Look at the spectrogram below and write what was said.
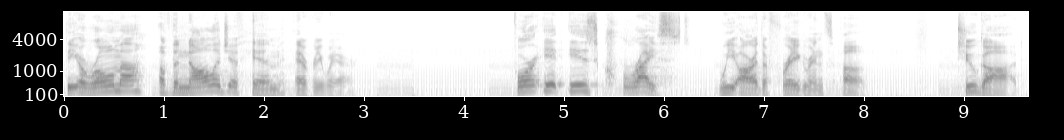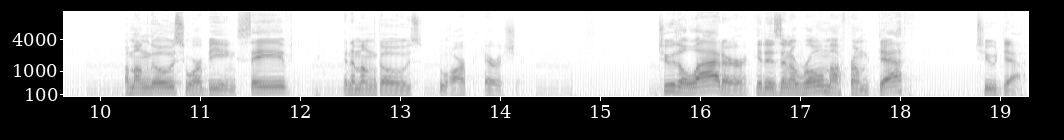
the aroma of the knowledge of Him everywhere. For it is Christ we are the fragrance of, to God among those who are being saved and among those who are perishing. To the latter, it is an aroma from death to death.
